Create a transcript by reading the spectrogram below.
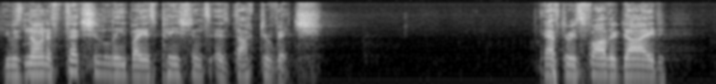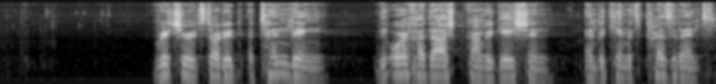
he was known affectionately by his patients as Dr. Rich. After his father died, Richard started attending the Or Hadash congregation and became its president.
